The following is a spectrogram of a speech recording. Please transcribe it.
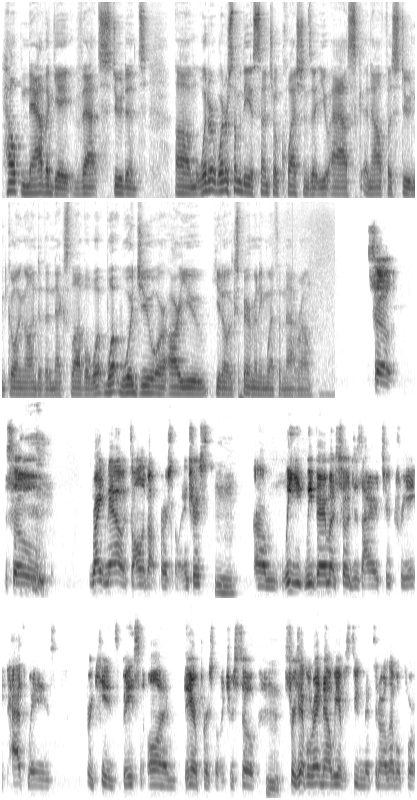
help navigate that student? Um, what are what are some of the essential questions that you ask an alpha student going on to the next level? What what would you or are you you know experimenting with in that realm? So so right now it's all about personal interest. Mm-hmm. Um, we we very much so desire to create pathways for kids based on their personal interest. So, Mm. for example, right now we have a student that's in our level four,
